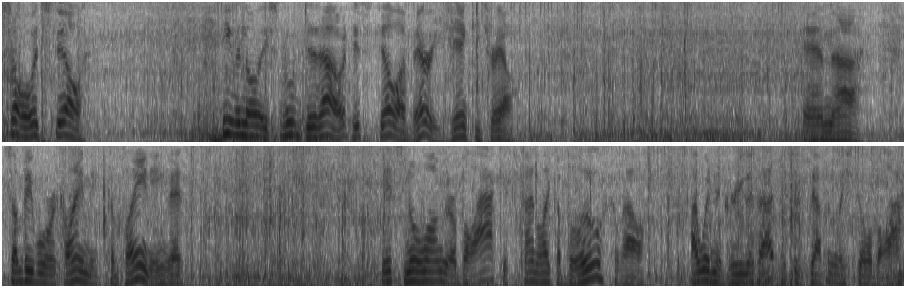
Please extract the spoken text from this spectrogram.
So it's still, even though they smoothed it out, it's still a very janky trail. And uh, some people were claiming, complaining that it's no longer a black, it's kind of like a blue. Well, I wouldn't agree with that. This is definitely still a black.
